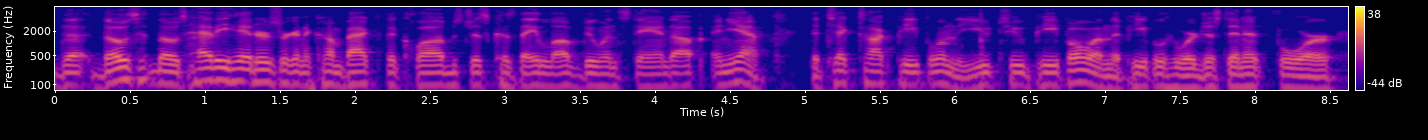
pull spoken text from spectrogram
the those those heavy hitters are going to come back to the clubs just because they love doing stand up. And yeah, the TikTok people and the YouTube people and the people who are just in it for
